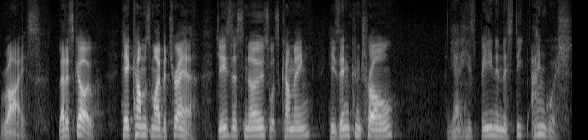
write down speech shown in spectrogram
Rise, let us go. Here comes my betrayer. Jesus knows what's coming, he's in control, and yet he's been in this deep anguish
